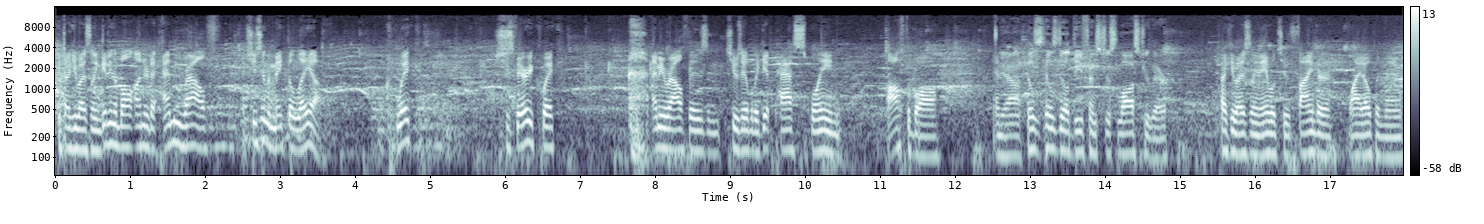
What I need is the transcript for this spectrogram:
Kentucky Wesleyan getting the ball under to Emmy Ralph, and she's going to make the layup. Quick. She's very quick. Emmy Ralph is, and she was able to get past Splain off the ball. And Yeah, Hills, Hillsdale defense just lost her there. Kentucky Wesleyan able to find her wide open there.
